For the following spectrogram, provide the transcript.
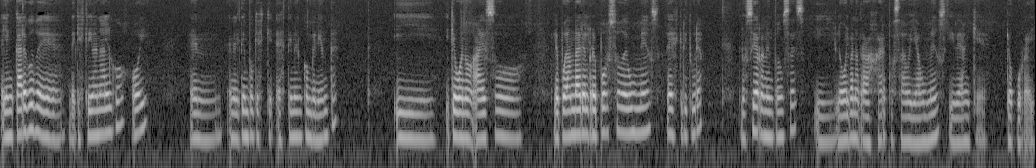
el encargo de, que escriban algo hoy en, el tiempo que, estimen conveniente y, y que bueno, a eso le puedan dar el reposo de un mes de escritura, lo cierren entonces y lo vuelvan a trabajar pasado ya un mes y vean qué, qué ocurre ahí.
